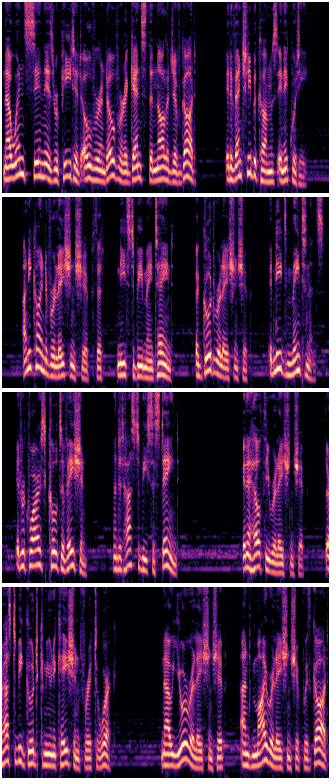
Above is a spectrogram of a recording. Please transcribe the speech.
Now, when sin is repeated over and over against the knowledge of God, it eventually becomes iniquity. Any kind of relationship that needs to be maintained a good relationship, it needs maintenance, it requires cultivation, and it has to be sustained. In a healthy relationship, there has to be good communication for it to work. Now, your relationship and my relationship with God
